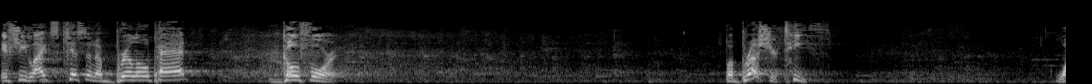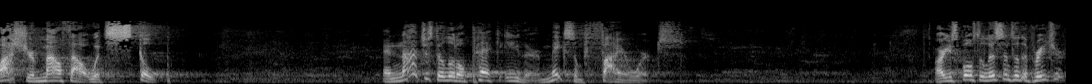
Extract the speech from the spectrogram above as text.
If she likes kissing a Brillo pad, go for it. But brush your teeth. Wash your mouth out with scope. And not just a little peck either. Make some fireworks. Are you supposed to listen to the preacher?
